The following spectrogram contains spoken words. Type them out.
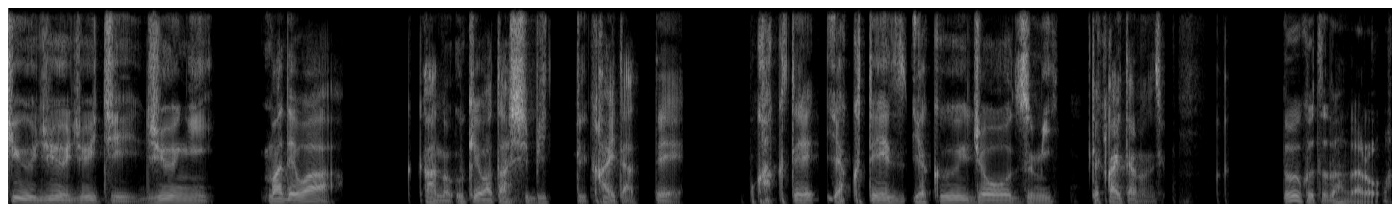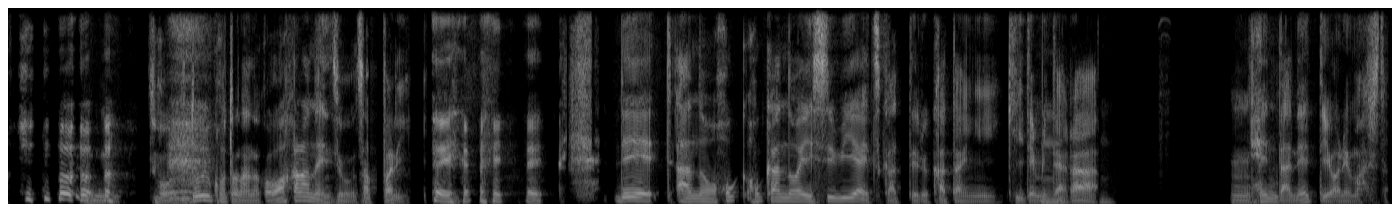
9、10、11、12までは、あの、受け渡し日って書いてあって、確定、約定、約定済みって書いてあるんですよ。どういうことなんだろう？んそう、どういうことなのかわからないんですよ、さっぱり。う。はいはいはい。で、あの、ほ他の SBI 使ってる方に聞いてみたら、うんうん変だねって言われました。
